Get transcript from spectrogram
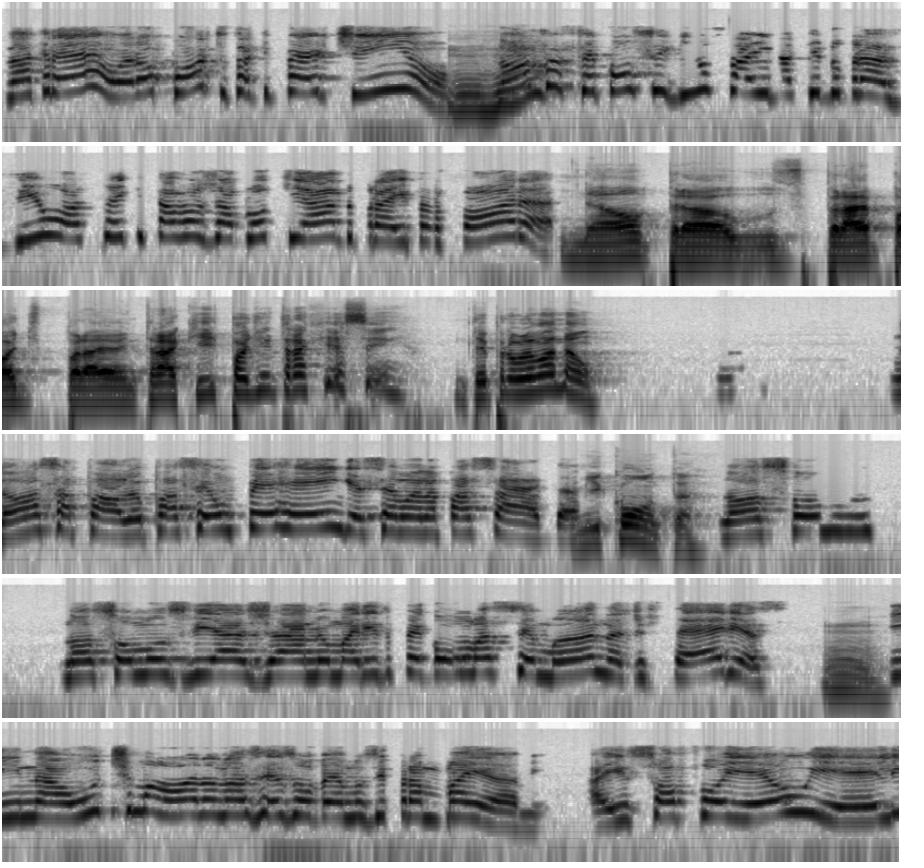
Não acredito, o aeroporto tá aqui pertinho. Uhum. Nossa, você conseguiu sair daqui do Brasil? Eu achei que tava já bloqueado pra ir pra fora. Não, pra, os, pra, pode, pra entrar aqui, pode entrar aqui assim. Não tem problema não. Nossa, Paulo, eu passei um perrengue a semana passada. Me conta. Nós fomos, nós fomos viajar. Meu marido pegou uma semana de férias Hum. e na última hora nós resolvemos ir para Miami. Aí só foi eu e ele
